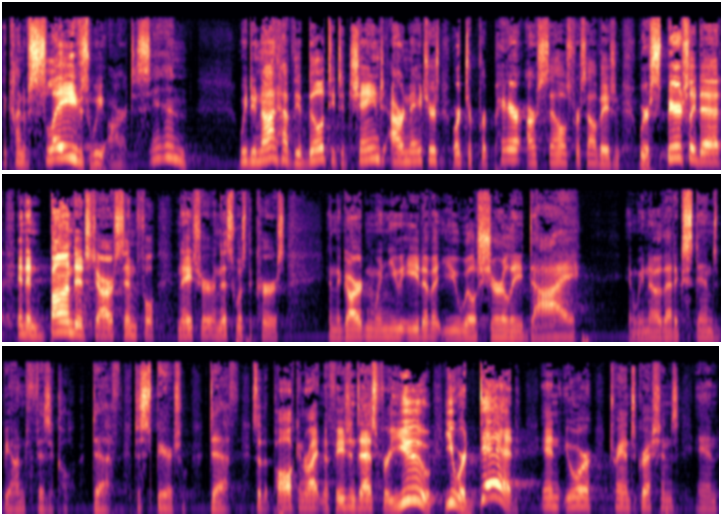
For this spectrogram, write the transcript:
the kind of slaves we are to sin. We do not have the ability to change our natures or to prepare ourselves for salvation. We're spiritually dead and in bondage to our sinful nature. And this was the curse in the garden. When you eat of it, you will surely die. And we know that extends beyond physical death to spiritual death so that Paul can write in Ephesians, As for you, you were dead in your transgressions and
